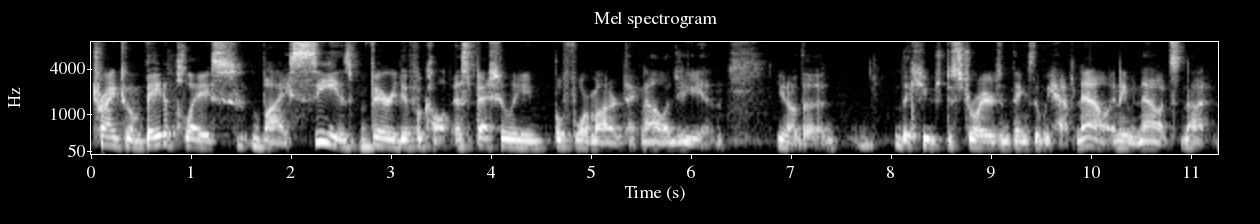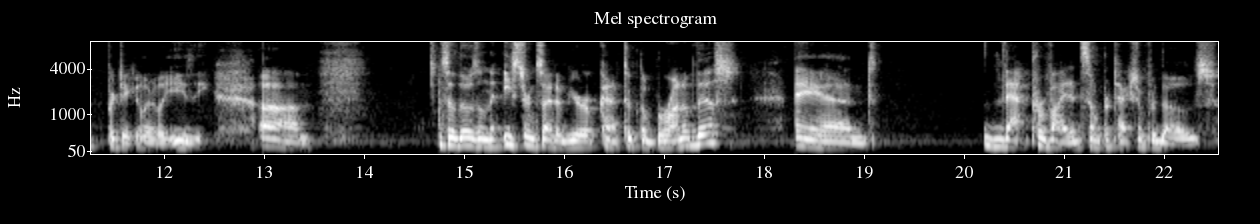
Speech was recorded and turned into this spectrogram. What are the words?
trying to invade a place by sea is very difficult, especially before modern technology and you know the the huge destroyers and things that we have now. And even now, it's not particularly easy. Um, so those on the eastern side of Europe kind of took the brunt of this, and that provided some protection for those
